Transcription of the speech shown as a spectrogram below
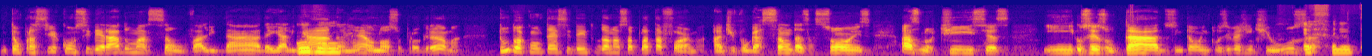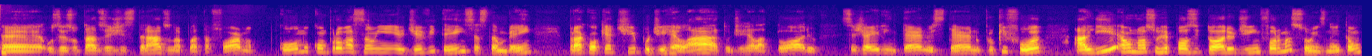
Então, para ser considerada uma ação validada e alinhada uhum. né, ao nosso programa, tudo acontece dentro da nossa plataforma. A divulgação das ações, as notícias e os resultados. Então, inclusive, a gente usa é, os resultados registrados na plataforma como comprovação de evidências também para qualquer tipo de relato, de relatório, seja ele interno, externo, para o que for. Ali é o nosso repositório de informações, né? Então,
